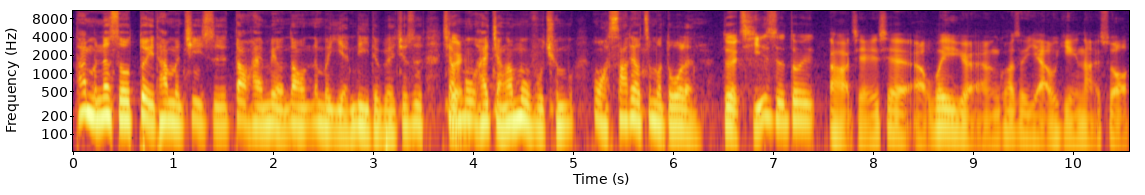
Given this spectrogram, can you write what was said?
他们那时候对他们其实倒还没有到那么严厉，对不对？就是像幕还讲到幕府全部哇杀掉这么多人，对，其实对啊、呃这一些呃魏源或者谣言来说，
